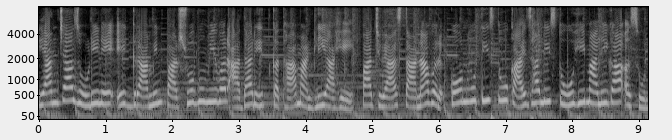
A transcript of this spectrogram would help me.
यांच्या जोडीने एक ग्रामीण पार्श्वभूमीवर आधारित कथा मांडली आहे. पाचव्या स्थानावर कोण होतीस तू काय झालीस तू ही मालिका असून?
